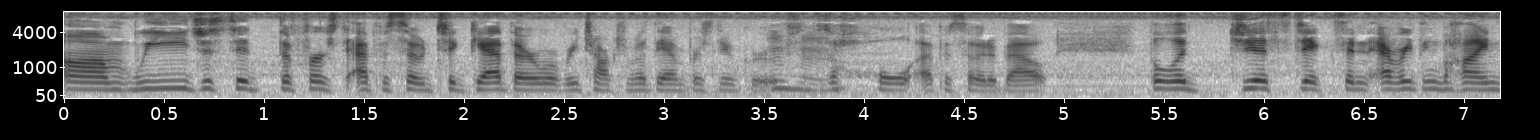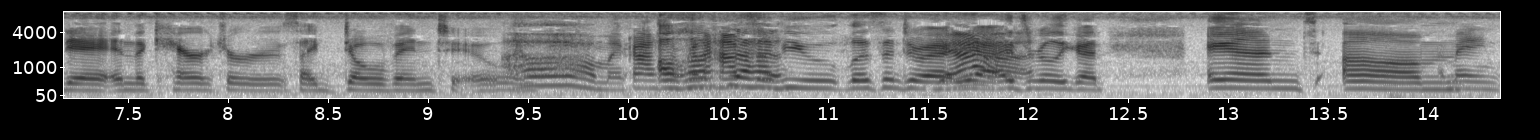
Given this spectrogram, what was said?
um, we just did the first episode together where we talked about the Emperor's New Groove. So there's a Mm-hmm. whole episode about the logistics and everything behind it and the characters I dove into. Oh my gosh. I'll I'm gonna have, to have you listen to it. Yeah. Yeah. it's really good. And um, I mean,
